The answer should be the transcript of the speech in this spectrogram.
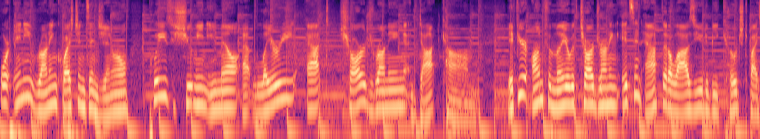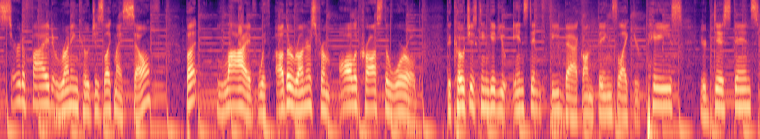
or any running questions in general, please shoot me an email at larry at chargerunning.com. If you're unfamiliar with Charge Running, it's an app that allows you to be coached by certified running coaches like myself, but live with other runners from all across the world. The coaches can give you instant feedback on things like your pace, your distance,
